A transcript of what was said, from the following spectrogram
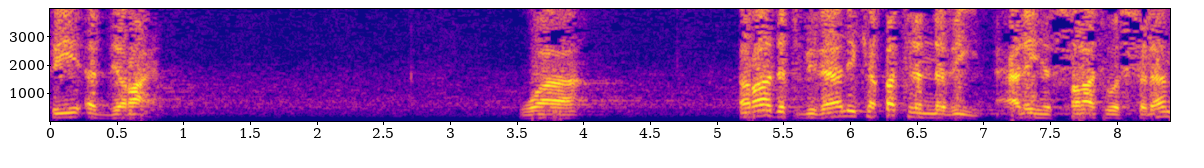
في الذراع. وأرادت بذلك قتل النبي عليه الصلاة والسلام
